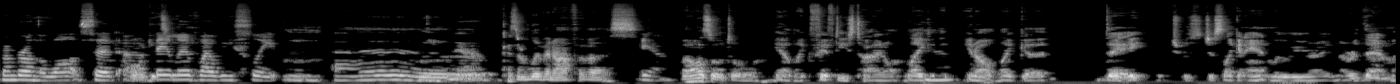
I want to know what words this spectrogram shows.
remember on the wall, it said, uh, Oh, they live that. while we sleep. Mm. Oh. Yeah. Because they're living off of us. Yeah. But also a total, yeah, like '50s title, like you know, like uh, they, which was just like an ant movie, right? Or them,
